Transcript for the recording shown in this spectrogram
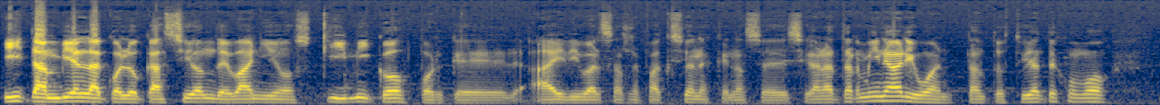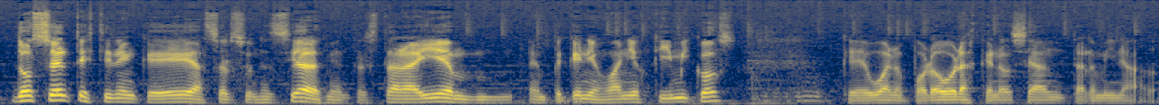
y también la colocación de baños químicos porque hay diversas refacciones que no se llegan a terminar y bueno, tanto estudiantes como docentes tienen que hacer sus necesidades mientras están ahí en, pequeños baños químicos que bueno, por obras que no se han terminado.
